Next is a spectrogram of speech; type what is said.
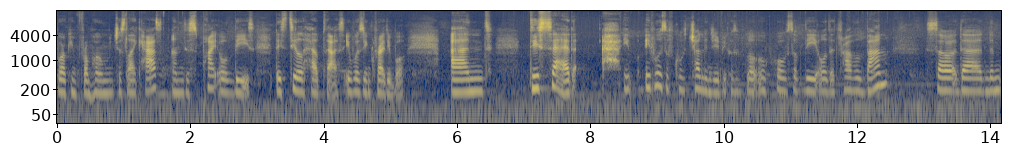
working from home just like us, and despite all these, they still helped us. It was incredible. And this said, it, it was of course challenging because of, of course of the all the travel ban so the, the,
